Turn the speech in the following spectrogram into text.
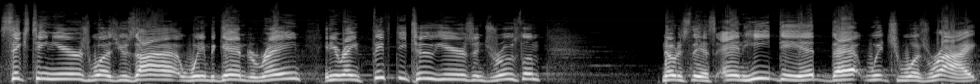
16 years was Uzziah when he began to reign, and he reigned 52 years in Jerusalem. Notice this, and he did that which was right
